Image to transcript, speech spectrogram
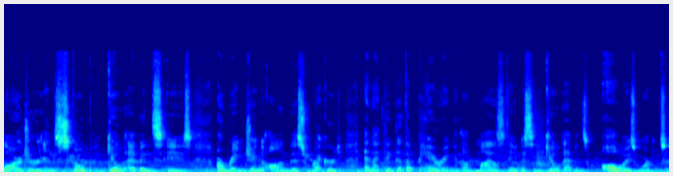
larger in scope. Gil Evans is arranging on this record, and I think that the pairing of Miles Davis and Gil Evans always work to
